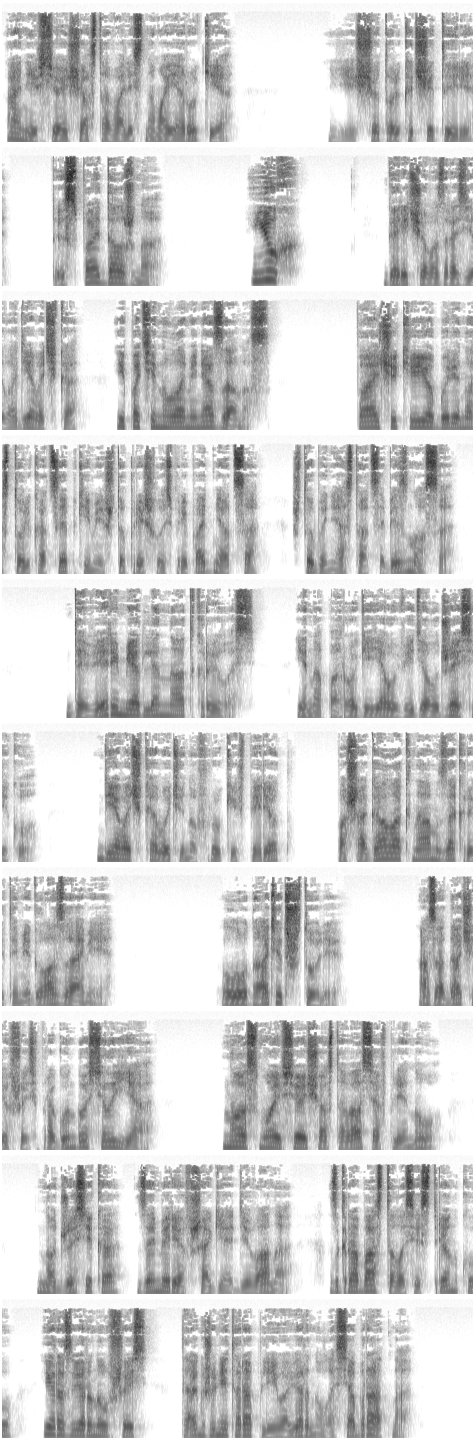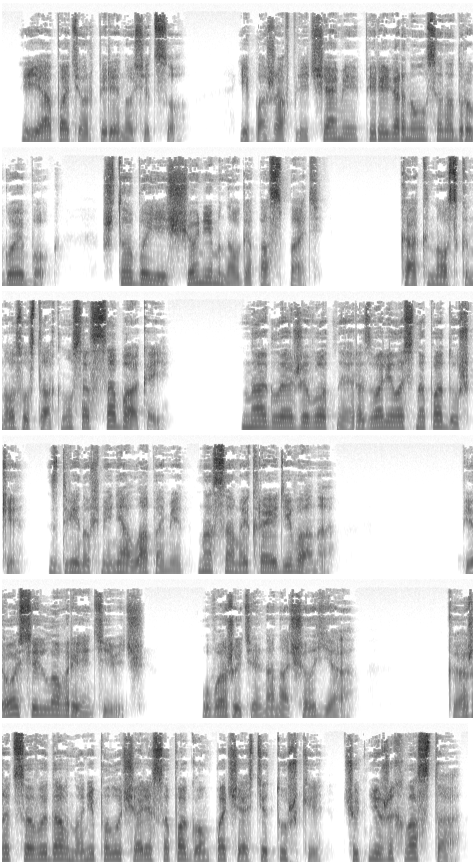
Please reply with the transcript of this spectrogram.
Они все еще оставались на моей руке. «Еще только четыре. Ты спать должна». «Юх!» — горячо возразила девочка и потянула меня за нос. Пальчики ее были настолько цепкими, что пришлось приподняться, чтобы не остаться без носа. Дверь медленно открылась, и на пороге я увидел Джессику. Девочка, вытянув руки вперед, пошагала к нам закрытыми глазами. «Лунатит, что ли?» Озадачившись, прогундосил я. Нос мой все еще оставался в плену. Но Джессика, замерев в шаге от дивана, сгробастала сестренку и, развернувшись, также неторопливо вернулась обратно. Я потер переносицу и, пожав плечами, перевернулся на другой бок, чтобы еще немного поспать как нос к носу столкнулся с собакой. Наглое животное развалилось на подушке, сдвинув меня лапами на самый край дивана. «Пёсель Лаврентьевич», — уважительно начал я. «Кажется, вы давно не получали сапогом по части тушки, чуть ниже хвоста».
